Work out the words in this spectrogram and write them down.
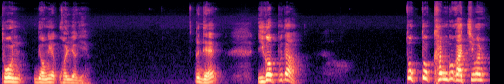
돈, 명예, 권력이에요. 근데 이것보다 똑똑한 것 같지만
